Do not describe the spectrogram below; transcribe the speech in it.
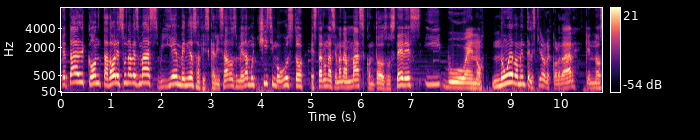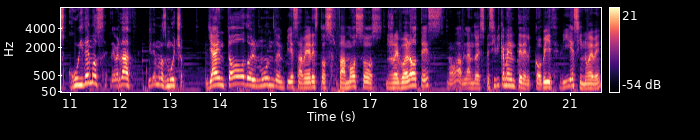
¿Qué tal, contadores? Una vez más, bienvenidos a Fiscalizados. Me da muchísimo gusto estar una semana más con todos ustedes. Y bueno, nuevamente les quiero recordar que nos cuidemos de verdad, cuidémonos mucho. Ya en todo el mundo empieza a ver estos famosos rebrotes, ¿no? Hablando específicamente del COVID-19.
